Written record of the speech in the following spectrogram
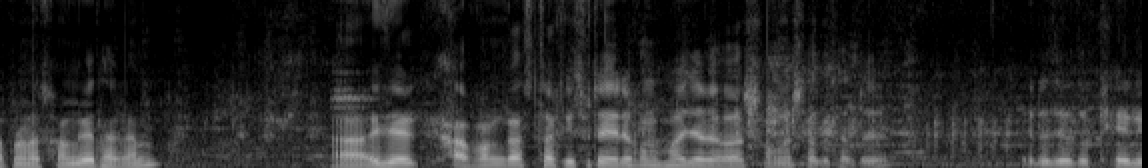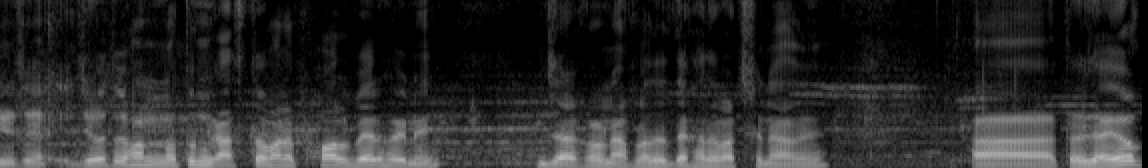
আপনারা সঙ্গে থাকেন। এই যে আপাং গাছটা কিছুটা এরকম হয়ে যাবে আবার সময়ের সাথে সাথে। এটা যেহেতু খেয়ে নিয়েছে, যেহেতু এখন নতুন গাছ তো মানে ফল বের হয়নি, যার কারণে আপনাদের দেখাতে পারছি না আমি। তো যাই হোক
